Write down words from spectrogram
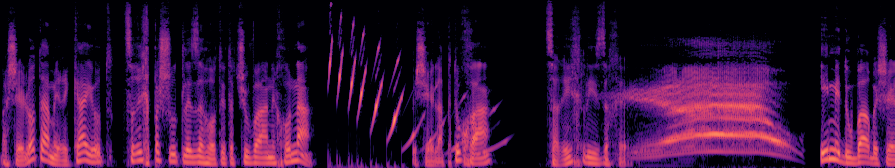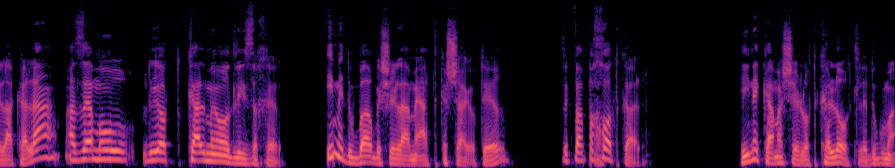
בשאלות האמריקאיות צריך פשוט לזהות את התשובה הנכונה. בשאלה פתוחה, צריך להיזכר. אם מדובר בשאלה קלה, אז זה אמור להיות קל מאוד להיזכר. אם מדובר בשאלה מעט קשה יותר, זה כבר פחות קל. הנה כמה שאלות קלות, לדוגמה.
